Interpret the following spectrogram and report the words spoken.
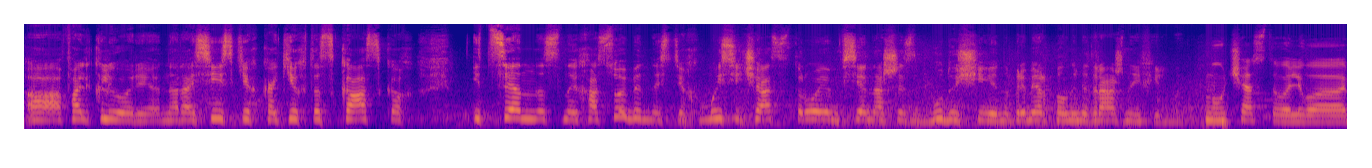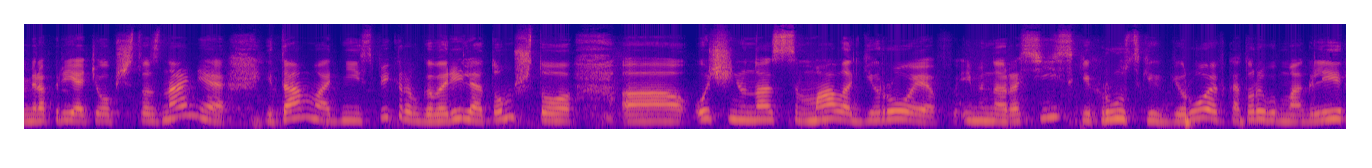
э, фольклоре, на российских каких-то сказках и ценностных особенностях, мы сейчас строим все наши будущие, например, полнометражные фильмы. Мы участвовали в мероприятии «Общество знания», и там одни из спикеров говорили о том, что э, очень у нас мало героев, именно российских, русских героев, которые бы могли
